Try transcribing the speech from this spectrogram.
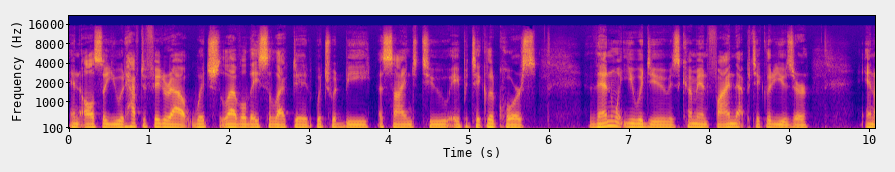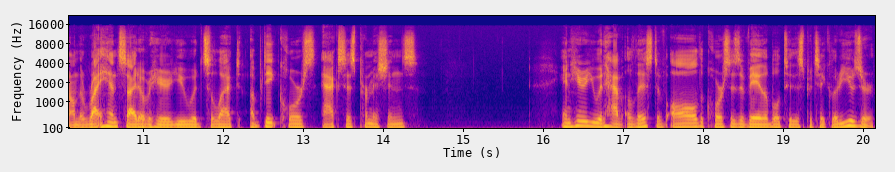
and also you would have to figure out which level they selected which would be assigned to a particular course. Then what you would do is come in find that particular user and on the right hand side over here you would select update course access permissions and here you would have a list of all the courses available to this particular user.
